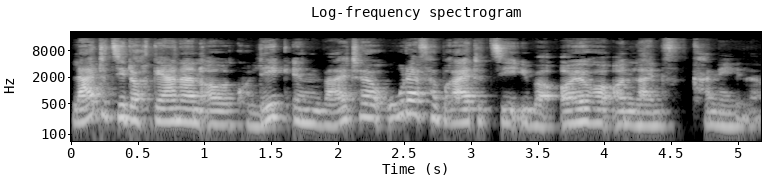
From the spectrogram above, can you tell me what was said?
leitet sie doch gerne an eure KollegInnen weiter oder verbreitet sie über eure Online-Kanäle.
